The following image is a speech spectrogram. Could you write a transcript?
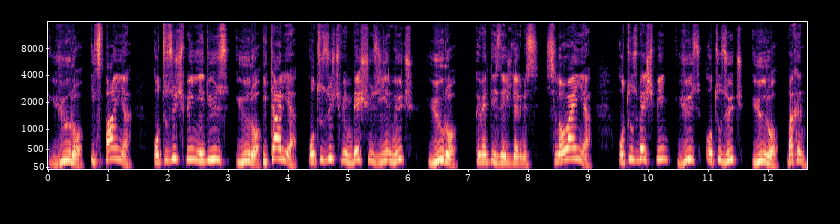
euro. İspanya 33.700 euro. İtalya 33.523 euro. Kıymetli izleyicilerimiz. Slovenya 35.133 euro. Bakın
